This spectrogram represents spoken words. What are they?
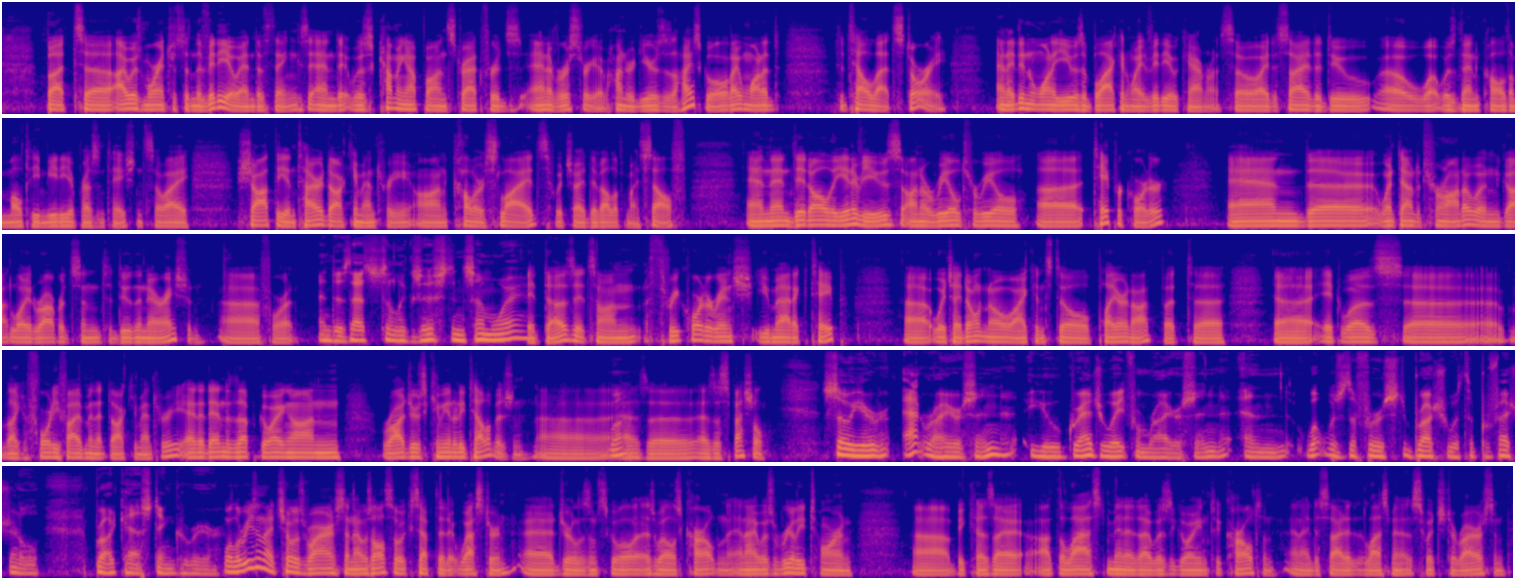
But uh, I was more interested in the video end of things, and it was coming up on Stratford's anniversary of 100 years as a high school, and I wanted to tell that story. And I didn't want to use a black and white video camera, so I decided to do uh, what was then called a multimedia presentation. So I shot the entire documentary on color slides, which I developed myself, and then did all the interviews on a reel to reel tape recorder and uh, went down to Toronto and got Lloyd Robertson to do the narration uh, for it. And does that still exist in some way? It does. It's on three quarter inch U-matic tape, uh, which I don't know I can still play or not, but uh, uh, it was uh, like a 45 minute documentary, and it ended up going on Rogers Community Television uh, Wow. as a as a special. So you're at Ryerson, you graduate from Ryerson, and what was the first brush with the professional broadcasting career? Well, the reason I chose Ryerson, I was also accepted at Western uh, Journalism School as well as Carleton, and I was really torn uh, because I, at the last minute, I was going to Carleton, and I decided at the last minute to switch to Ryerson.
